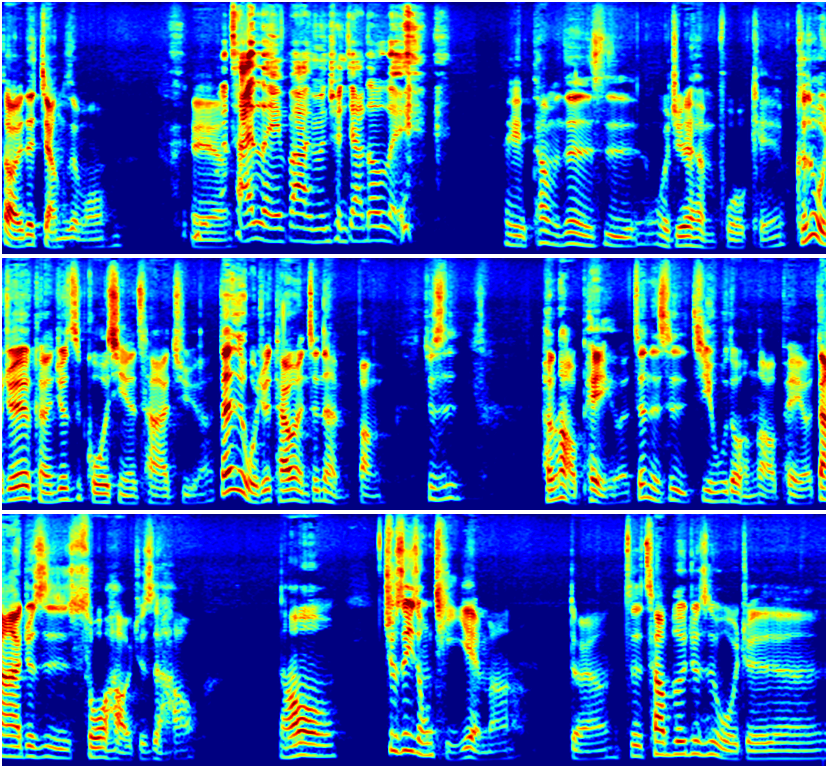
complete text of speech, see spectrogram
到底在讲什么？哎呀，才雷吧！你们全家都雷。哎，他们真的是我觉得很不 OK。可是我觉得可能就是国情的差距啊。但是我觉得台湾人真的很棒，就是。很好配合，真的是几乎都很好配合。大家就是说好就是好，然后就是一种体验嘛。对啊，这差不多就是我觉得，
